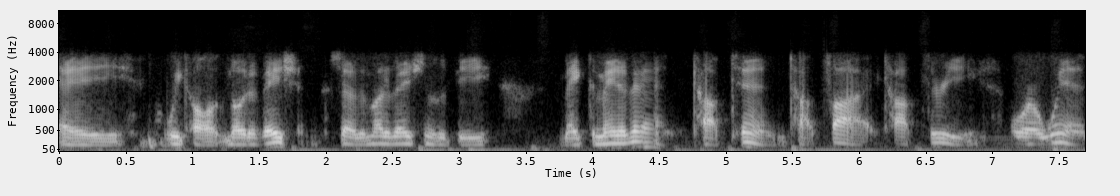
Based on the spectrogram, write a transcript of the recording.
a we call it motivation. So the motivation would be make the main event, top ten, top five, top three, or a win.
